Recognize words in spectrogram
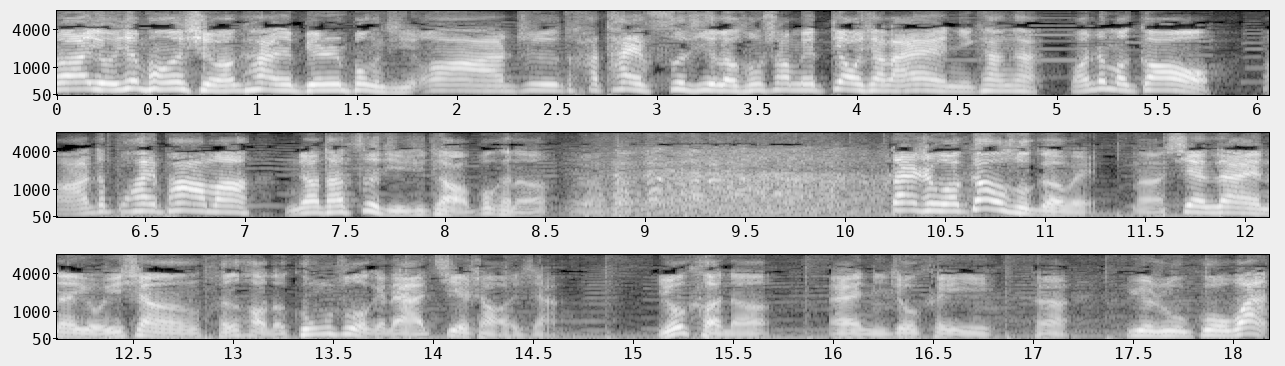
对吧？有些朋友喜欢看别人蹦极，哇，这他太刺激了，从上面掉下来，你看看，哇，那么高啊，他不害怕吗？你让他自己去跳，不可能。但是我告诉各位，那现在呢，有一项很好的工作给大家介绍一下，有可能，哎，你就可以啊，月入过万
